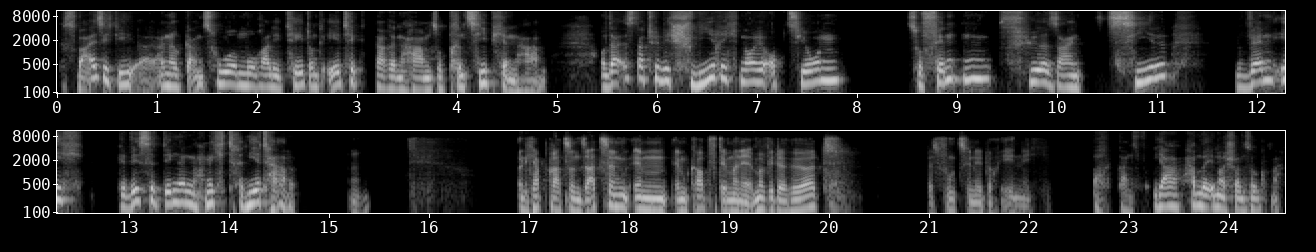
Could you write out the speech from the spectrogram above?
das weiß ich, die eine ganz hohe Moralität und Ethik darin haben, so Prinzipien haben. Und da ist natürlich schwierig, neue Optionen zu finden für sein Ziel, wenn ich gewisse Dinge noch nicht trainiert habe. Mhm. Und ich habe gerade so einen Satz im, im, im Kopf, den man ja immer wieder hört, das funktioniert doch eh nicht. Ach, ganz, ja, haben wir immer schon so gemacht.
